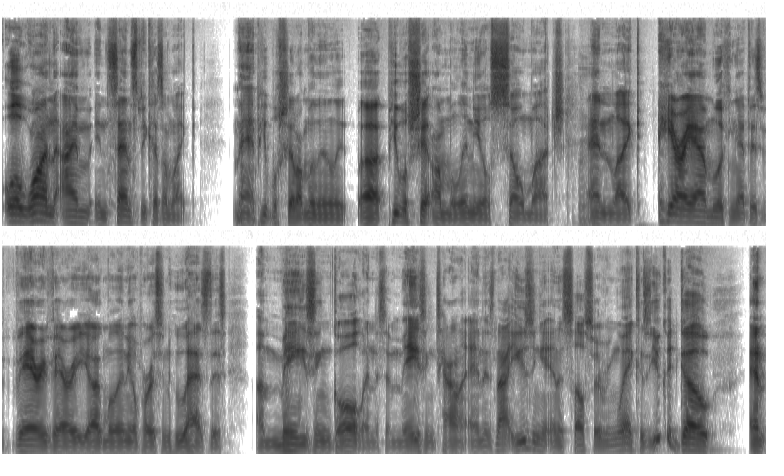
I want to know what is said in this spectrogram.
well one i'm incensed because i'm like man people shit on millennial uh, people shit on millennials so much and like here i am looking at this very very young millennial person who has this amazing goal and this amazing talent and is not using it in a self-serving way because you could go and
